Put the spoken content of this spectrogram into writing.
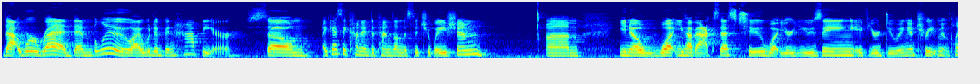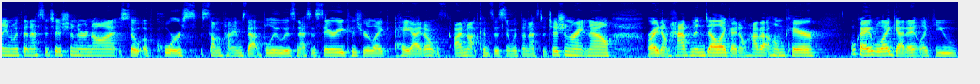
that were red than blue, I would have been happier. So I guess it kind of depends on the situation. Um, you know, what you have access to, what you're using, if you're doing a treatment plan with an esthetician or not. So, of course, sometimes that blue is necessary because you're like, hey, I don't, I'm not consistent with an esthetician right now, or I don't have Mandelic, I don't have at home care. Okay, well, I get it. Like you,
